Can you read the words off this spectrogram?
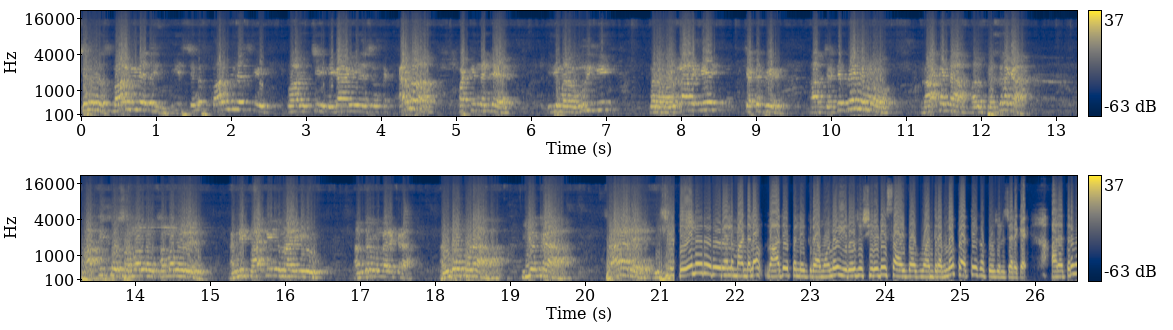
చిన్న స్మాల్ విలేజ్ ఈ చిన్న స్మాల్ విలేజ్కి వారు వచ్చి నిఘా చేసినంత కర్మ పట్టిందంటే ఇది మన ఊరికి మన మండలానికి చెడ్డ పేరు. ఆ చెడ్డ పేరు మనం రాకుండా మన పెద్దలుగా పార్టీతో సంబంధం సంబంధం లేదు. అన్ని పార్టీల నాయకులు అందరూ ఉన్నారు ఇక్కడ. అందరూ కూడా ఈ యొక్క ఏలూరు రూరల్ మండలం మాదేపల్లి గ్రామంలో ఈ రోజు షిరిడి సాయిబాబు మందిరంలో ప్రత్యేక పూజలు జరిగాయి. అనంతరం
